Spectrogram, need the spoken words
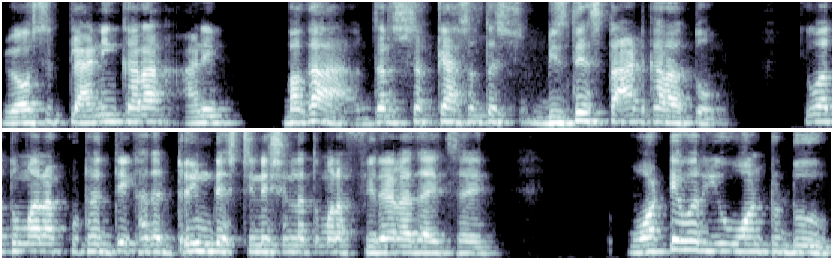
व्यवस्थित प्लॅनिंग करा आणि बघा जर शक्य असेल तर बिझनेस स्टार्ट करा तो. किंवा तुम्हाला कुठं ते एखाद्या ड्रीम डेस्टिनेशनला तुम्हाला फिरायला जायचंय whatever you want to do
